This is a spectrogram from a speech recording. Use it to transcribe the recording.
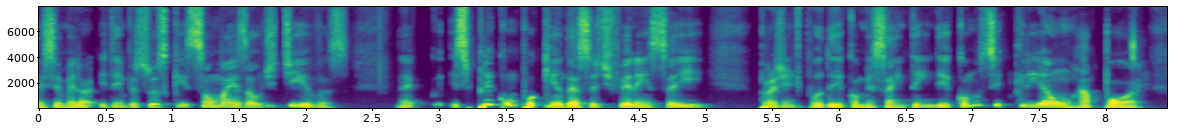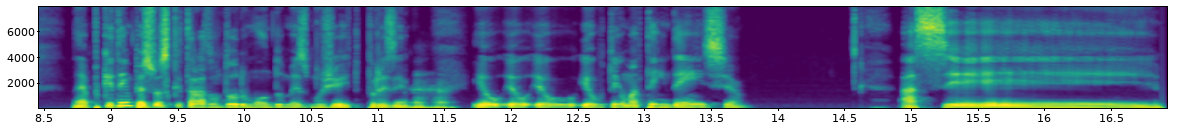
vai ser melhor. E tem pessoas que são mais auditivas. Né? Explica um pouquinho dessa diferença aí para a gente poder começar a entender como se cria um rapport. Né? Porque tem pessoas que tratam todo mundo do mesmo jeito. Por exemplo, Uhum. eu, eu, eu, eu tenho uma tendência a ser.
